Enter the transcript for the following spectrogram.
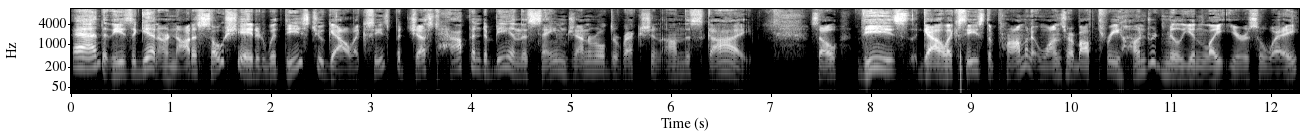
And these again are not associated with these two galaxies, but just happen to be in the same general direction on the sky. So these galaxies, the prominent ones are about 300 million light years away.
